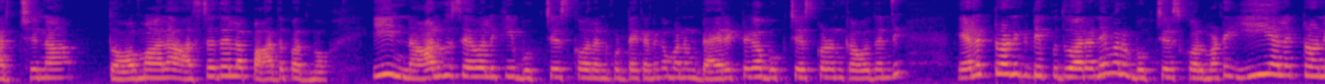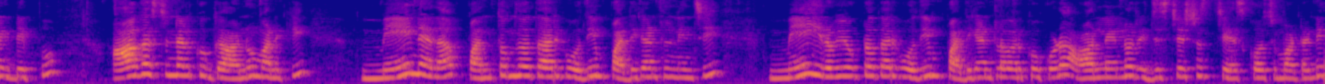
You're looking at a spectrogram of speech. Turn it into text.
అర్చన తోమాల అష్టదళ పాదపద్మం ఈ నాలుగు సేవలకి బుక్ చేసుకోవాలనుకుంటే కనుక మనం డైరెక్ట్గా బుక్ చేసుకోవడానికి అవ్వదండి ఎలక్ట్రానిక్ డిప్ ద్వారానే మనం బుక్ చేసుకోవాలన్నమాట. ఈ ఎలక్ట్రానిక్ డిప్ ఆగస్టు నెలకు గాను మనకి మే నెల పంతొమ్మిదో తారీఖు ఉదయం పది గంటల నుంచి మే ఇరవై ఒకటో తారీఖు ఉదయం పది గంటల వరకు కూడా ఆన్లైన్లో రిజిస్ట్రేషన్స్ చేసుకోవచ్చు అన్నమాట అండి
